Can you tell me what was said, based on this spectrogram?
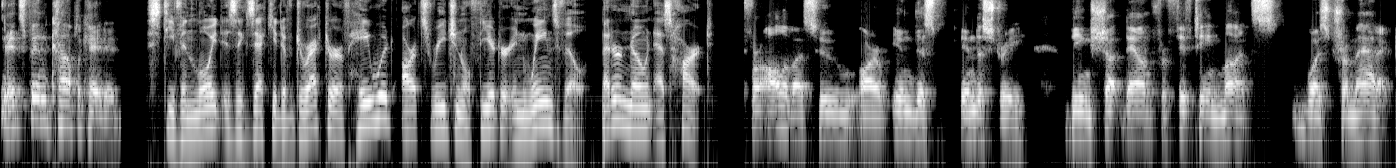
It's been complicated. Stephen Lloyd is executive director of Haywood Arts Regional Theater in Waynesville, better known as HART. For all of us who are in this industry, being shut down for 15 months was traumatic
